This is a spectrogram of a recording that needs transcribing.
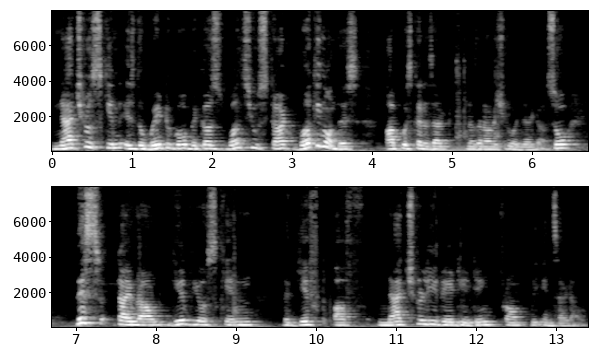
natural skin is the way to go because once you start working on this आपको इसका रिज़ल्ट नज़र आना शुरू हो जाएगा so this time round give your skin the gift of naturally radiating from the inside out.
